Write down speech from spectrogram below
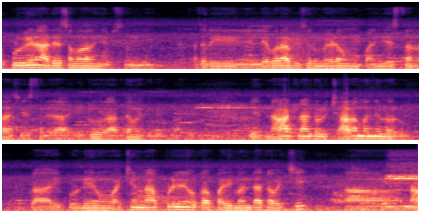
ఎప్పుడు పోయినా అదే సమాధానం చెప్తుంది. అసలు ఈ లేబర్ ఆఫీసర్ మేడం పని చేస్తుందా చేస్తలేదా ఎటు అర్థమవుతుంది నాకు. నా అట్లాంటి వాళ్ళు చాలామంది ఉన్నారు. ఒక ఇప్పుడు నేను వచ్చినప్పుడే ఒక పది మంది దాకా వచ్చి నా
